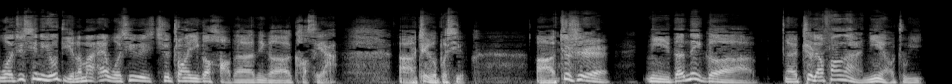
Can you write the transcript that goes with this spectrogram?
我就心里有底了吗？哎，我去去装一个好的那个烤瓷牙，啊，这个不行，啊，就是你的那个呃治疗方案你也要注意，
